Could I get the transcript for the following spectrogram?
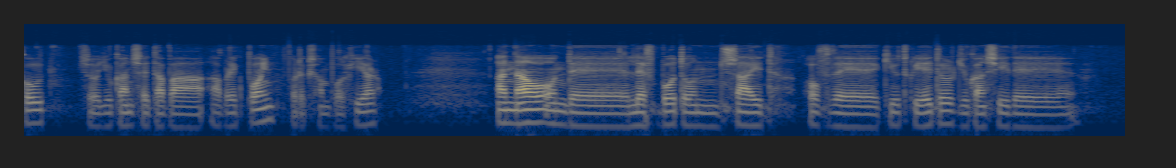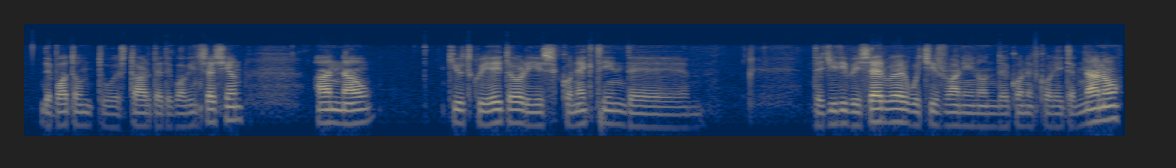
code, so you can set up a, a breakpoint, for example here. And now on the left bottom side of the Qt creator, you can see the, the button to start the debugging session. And now Qt creator is connecting the the GDB server, which is running on the Connect Core 8 Nano,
